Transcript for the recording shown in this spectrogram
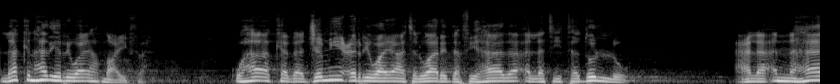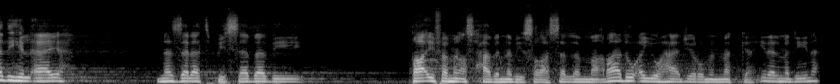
لكن هذه الرواية ضعيفة وهكذا جميع الروايات الواردة في هذا التي تدل على أن هذه الآية نزلت بسبب طائفة من أصحاب النبي صلى الله عليه وسلم ما أرادوا أن يهاجروا من مكة إلى المدينة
